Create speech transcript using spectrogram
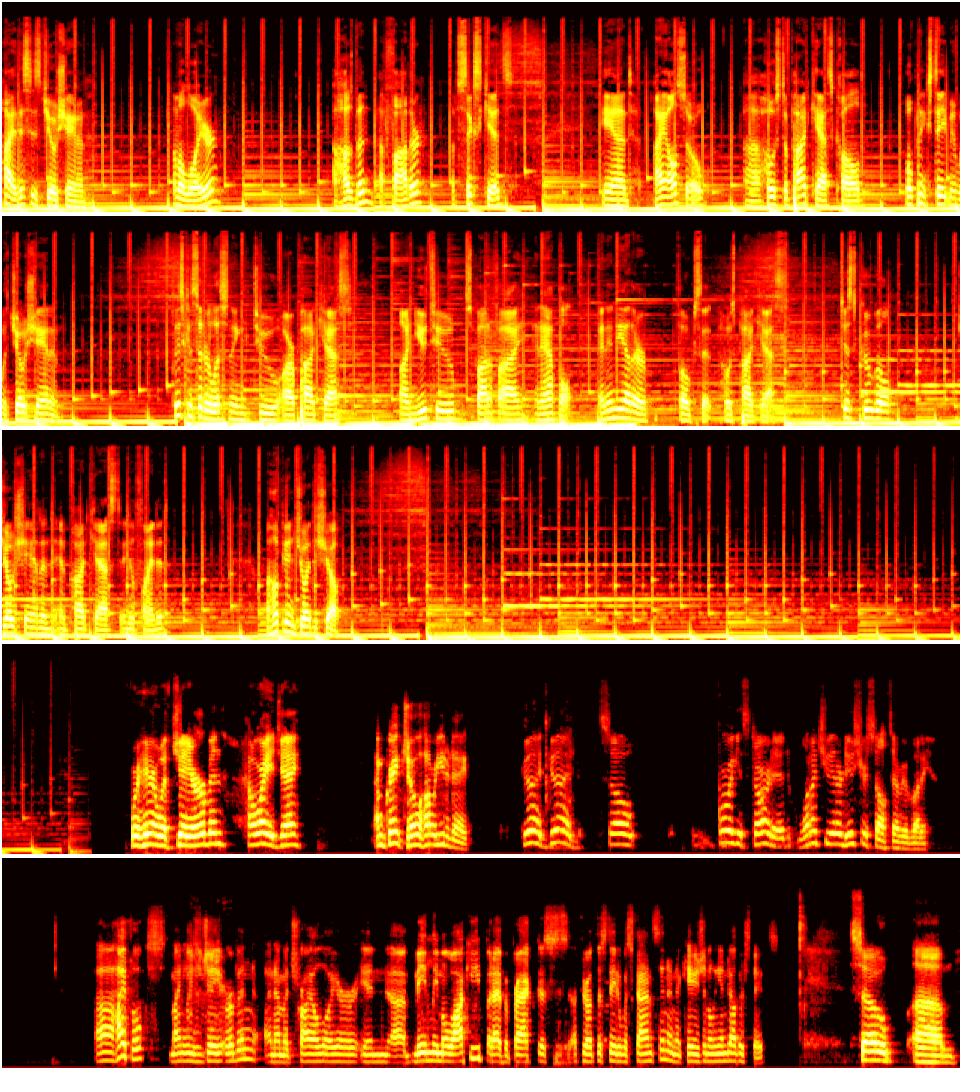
Hi, this is Joe Shannon. I'm a lawyer, a husband, a father of six kids, and I also uh, host a podcast called Opening Statement with Joe Shannon. Please consider listening to our podcast on YouTube, Spotify, and Apple, and any other folks that host podcasts. Just Google Joe Shannon and podcast, and you'll find it. I hope you enjoyed the show. We're here with Jay Urban. How are you, Jay? I'm great, Joe. How are you today? Good, good. So, before we get started, why don't you introduce yourself to everybody? Uh, hi, folks. My name is Jay Urban, and I'm a trial lawyer in uh, mainly Milwaukee, but I have a practice throughout the state of Wisconsin and occasionally into other states. So, um,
